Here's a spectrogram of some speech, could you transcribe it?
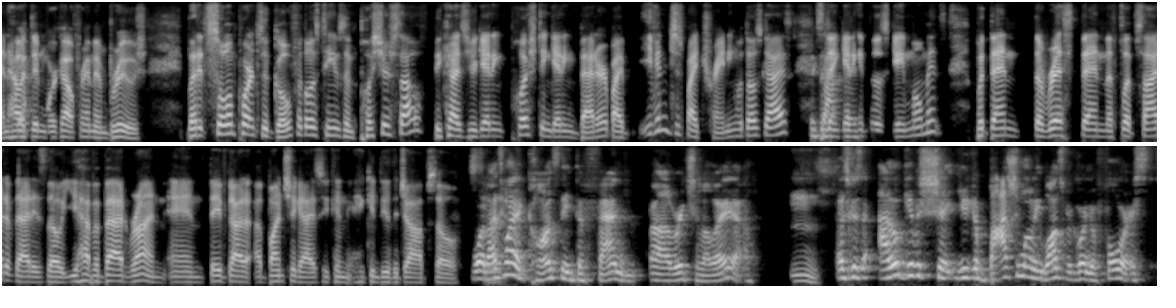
and how yeah. it didn't work out for him in Bruges, but it's so important to go for those teams and push yourself because you're getting pushed and getting better by even just by training with those guys, exactly. then getting into those game moments. But then the risk, then the flip side of that is though you have a bad run and they've got a bunch of guys who can who can do the job. So well, that's why I constantly defend uh, Rich Laryea. Mm. That's because I don't give a shit. You can bash him all he wants for going to Forest,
